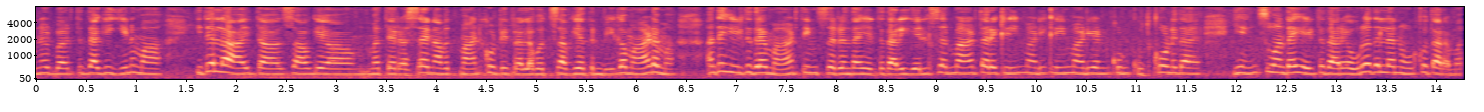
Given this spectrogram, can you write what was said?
ಓನರ್ ಬರ್ತಿದ್ದಾಗೆ ಏನಮ್ಮ? ಇದೆಲ್ಲ ಆಯಿತಾ? ಸಾವಿಗೆ ಮತ್ತು ರಸಾಯನ ಅವತ್ತು ಮಾಡಿಕೊಟ್ಟಿದ್ರಲ್ಲ ಒಂದು ಸಾವಿಗೆ ಅದನ್ನು ಬೇಗ ಮಾಡಮ್ಮ ಅಂತ ಹೇಳ್ತಿದ್ರೆ, ಮಾಡ್ತೀನಿ ಸರ್ ಅಂತ ಹೇಳ್ತಿದ್ದಾರೆ. ಎಲ್ಲಿ ಸರ್ ಮಾಡ್ತಾರೆ? ಕ್ಲೀನ್ ಮಾಡಿ ಕ್ಲೀನ್ ಮಾಡಿ ಅಂದ್ಕೊಂಡು ಕುತ್ಕೊಂಡಿದ್ದಾರೆ. ಹೆಂಗಸು ಅಂತ ಹೇಳ್ತಿದ್ದಾರೆ. ಅವರು ಅದೆಲ್ಲ ನೋಡ್ಕೋತಾರಮ್ಮ.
